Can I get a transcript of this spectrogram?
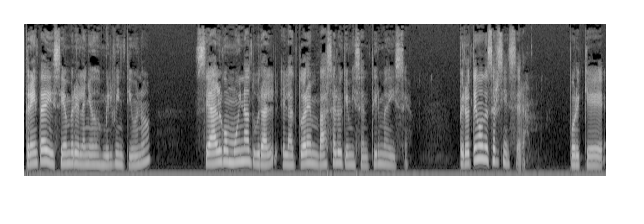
30 de diciembre del año 2021, sea algo muy natural el actuar en base a lo que mi sentir me dice. Pero tengo que ser sincera, porque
